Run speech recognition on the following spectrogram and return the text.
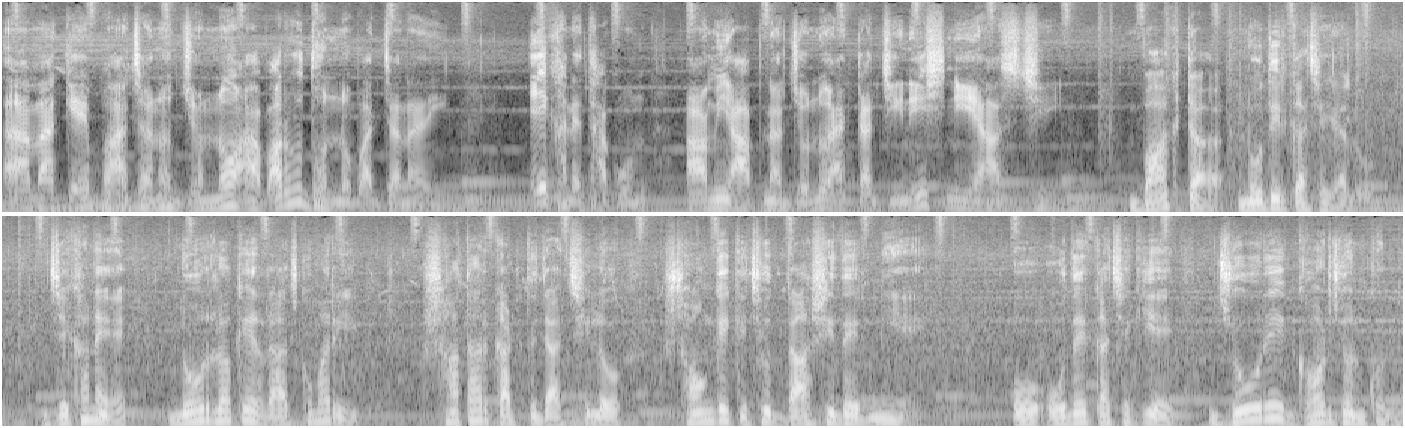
আমাকে বাঁচানোর জন্য আবারও ধন্যবাদ জানাই। এখানে থাকুন, আমি আপনার জন্য একটা জিনিস নিয়ে আসছি। বাঘটা নদীর কাছে গেল, যেখানে নোরলকের রাজকুমারী সাঁতার কাটতে যাচ্ছিল সঙ্গে কিছু দাসীদের নিয়ে। ও ওদের কাছে গিয়ে জোরে গর্জন করল।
